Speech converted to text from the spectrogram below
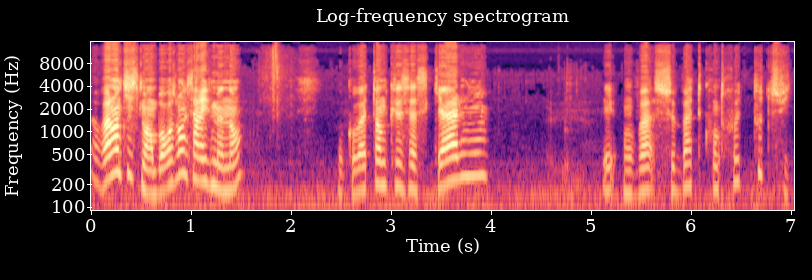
Ralentissement, bon heureusement que ça arrive maintenant. Donc on va attendre que ça se calme. Et on va se battre contre eux tout de suite.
